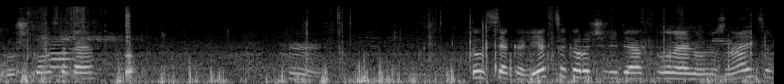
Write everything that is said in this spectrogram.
Игрушка у нас такая. Хм. Тут вся коллекция, короче, ребят. Ну, вы, наверное, уже знаете.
